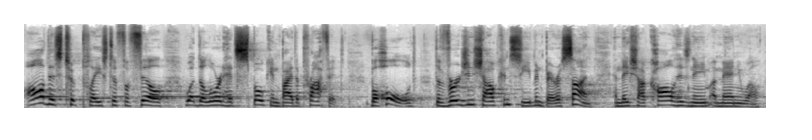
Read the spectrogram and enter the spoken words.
All this took place to fulfill what the Lord had spoken by the prophet. Behold, the virgin shall conceive and bear a son, and they shall call his name Emmanuel,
